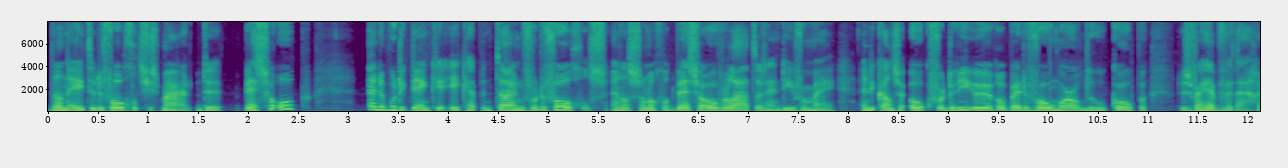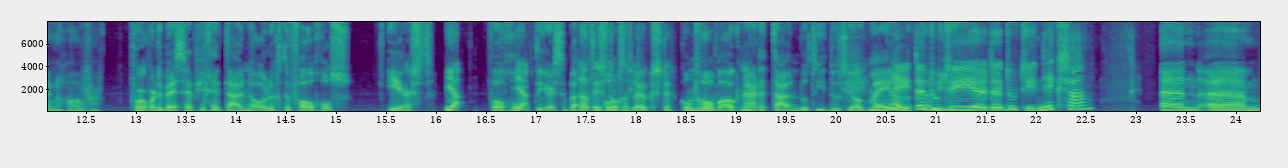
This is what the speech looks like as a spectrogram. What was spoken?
dan eten de vogeltjes maar de bessen op... En dan moet ik denken, ik heb een tuin voor de vogels. En als ze nog wat bessen overlaten, zijn die voor mij. En ik kan ze ook voor 3 euro bij de Vomar om de hoek kopen. Dus waar hebben we het eigenlijk nog over? Voor, voor de bessen heb je geen tuin nodig. De vogels eerst. Ja, Vogel Ja, op de eerste plaats. dat is Komt- toch het leukste. Komt Rob ook naar de tuin? Doet hij, doet hij ook mee aan Nee, het daar doet, hij, eh, daar doet hij niks aan. En ehm, eh,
